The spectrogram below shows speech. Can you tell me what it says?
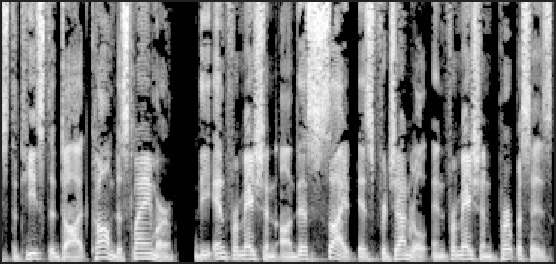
Statista.com Disclaimer The information on this site is for general information purposes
